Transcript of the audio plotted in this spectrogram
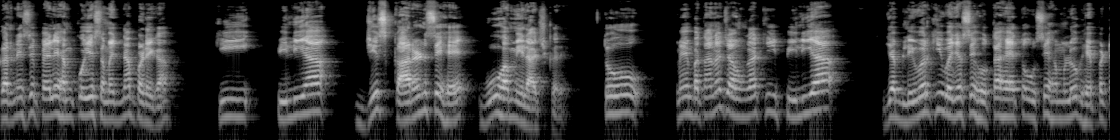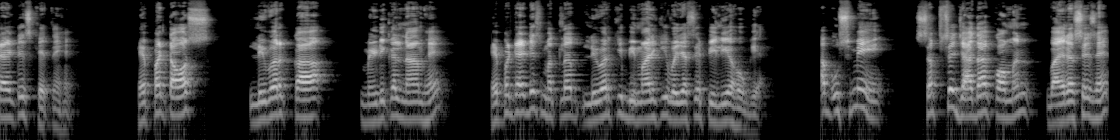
करने से पहले हमको ये समझना पड़ेगा कि पीलिया जिस कारण से है, वो हम इलाज करें। तो मैं बताना चाहूँगा कि पीलिया जब लीवर की वजह से होता है तो उसे हम लोग हेपेटाइटिस कहते हैं। हेपेटॉस लीवर का मेडिकल नाम है। हेपेटाइटिस मतलब लिवर की बीमारी की वजह से पीलिया हो गया। अब उसमें सबसे ज़्यादा कॉमन वायरसेस हैं।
